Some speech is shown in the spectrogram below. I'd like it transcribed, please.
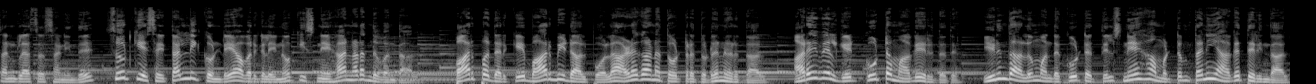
சன்கிளாசஸ் அணிந்து சூட்கேஸை தள்ளிக்கொண்டே அவர்களை நோக்கி ஸ்னேகா நடந்து வந்தாள். பார்ப்பதற்கே பார்பி டால் போல அழகான தோற்றத்துடன் இருந்தாள். அரைவேல் கேட் கூட்டமாக இருந்தது. இருந்தாலும் அந்த கூட்டத்தில் ஸ்னேகா மட்டும் தனியாக தெரிந்தாள்.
